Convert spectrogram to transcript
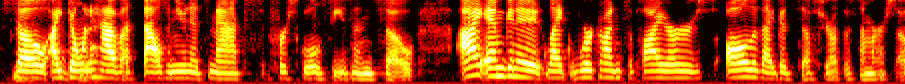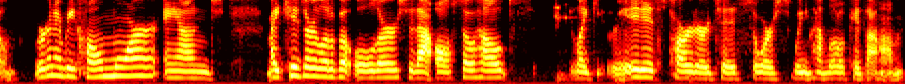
So. I don't want to have a thousand units max for school season. So I am gonna like work on suppliers, all of that good stuff throughout the summer. So we're gonna be home more and My kids are a little bit older, so that also helps. Like it is harder to source when you have little kids at home.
